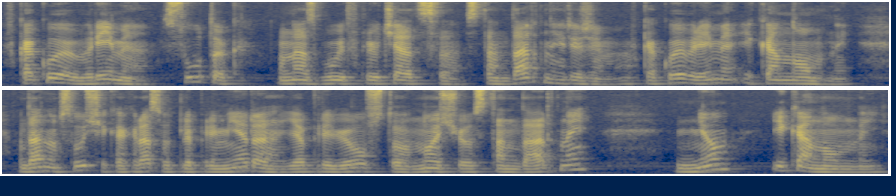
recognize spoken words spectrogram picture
в какое время суток у нас будет включаться стандартный режим, а в какое время экономный. В данном случае как раз вот для примера я привел, что ночью стандартный, днем экономный.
